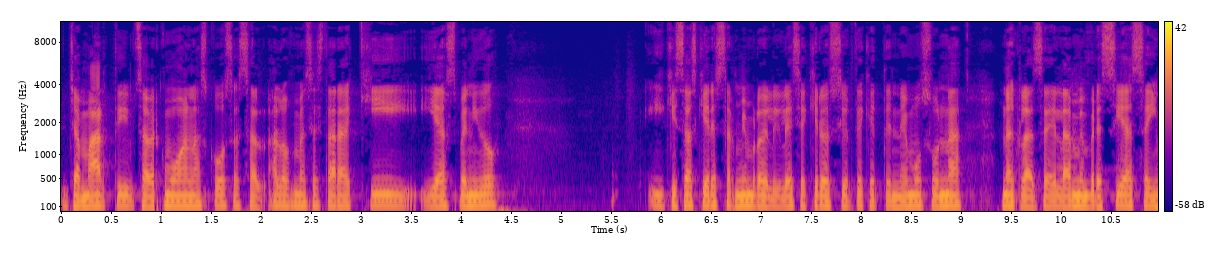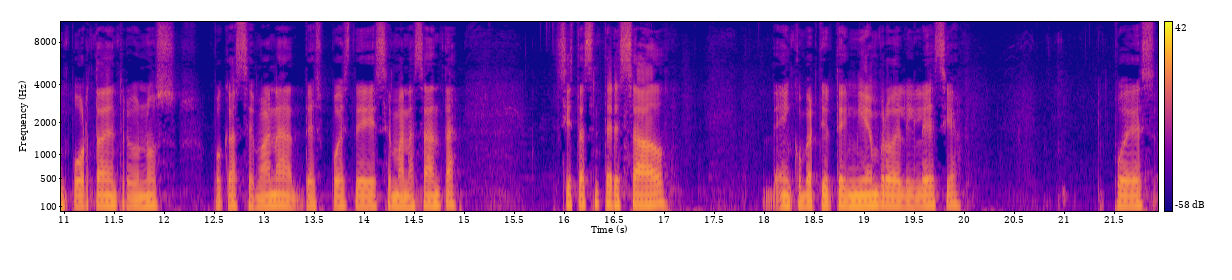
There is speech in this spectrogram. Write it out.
llamarte saber cómo van las cosas. A, a, los meses estar aquí y has venido y quizás quieres ser miembro de la iglesia, quiero decirte que tenemos una, una clase. La membresía se importa dentro de unos pocas semanas después de Semana Santa. Si estás interesado en convertirte en miembro de la iglesia, puedes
